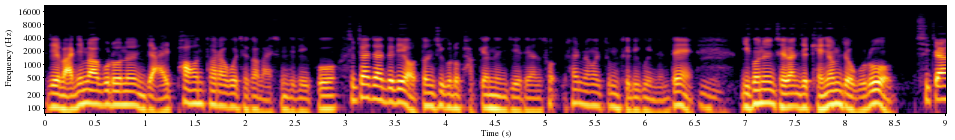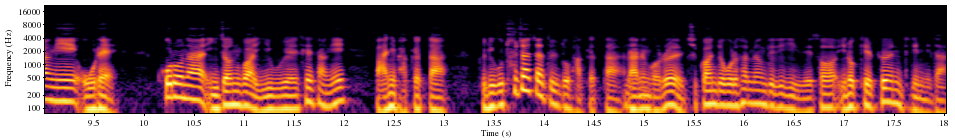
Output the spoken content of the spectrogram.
이제 마지막으로는 이제 알파 헌터라고 제가 말씀드리고 투자자들이 어떤 식으로 바뀌었는지에 대한 소- 설명을 좀 드리고 있는데 음. 이거는 제가 이제 개념적으로 시장이 올해 코로나 이전과 이후의 세상이 많이 바뀌었다. 그리고 투자자들도 바뀌었다라는 음. 거를 직관적으로 설명드리기 위해서 이렇게 표현드립니다.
